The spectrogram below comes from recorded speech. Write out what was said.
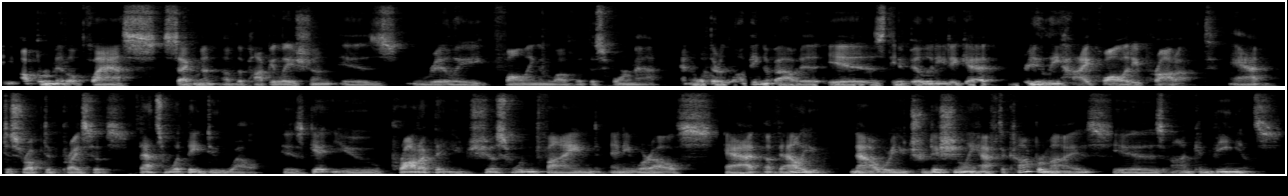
The upper middle class segment of the population is really falling in love with this format and what they're loving about it is the ability to get really high quality product at disruptive prices. That's what they do well is get you product that you just wouldn't find anywhere else at a value. Now, where you traditionally have to compromise is on convenience.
